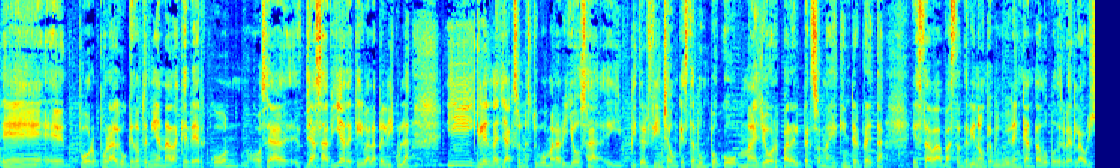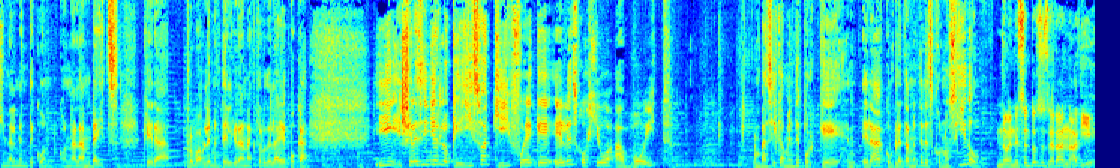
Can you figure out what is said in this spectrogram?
eh, eh, por, por algo que no tenía nada que ver con. O sea, ya sabía de qué iba la película. Y Glenda Jackson estuvo maravillosa. Y Peter Finch, aunque estaba un poco mayor para el personaje que interpreta, estaba bastante bien. Aunque a mí me hubiera encantado poder verla originalmente con, con Alan Bates, que era probablemente el gran actor de la época. Y Schlesinger lo que hizo aquí fue que él escogió a Voight básicamente porque era completamente desconocido. No, en ese entonces era nadie.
